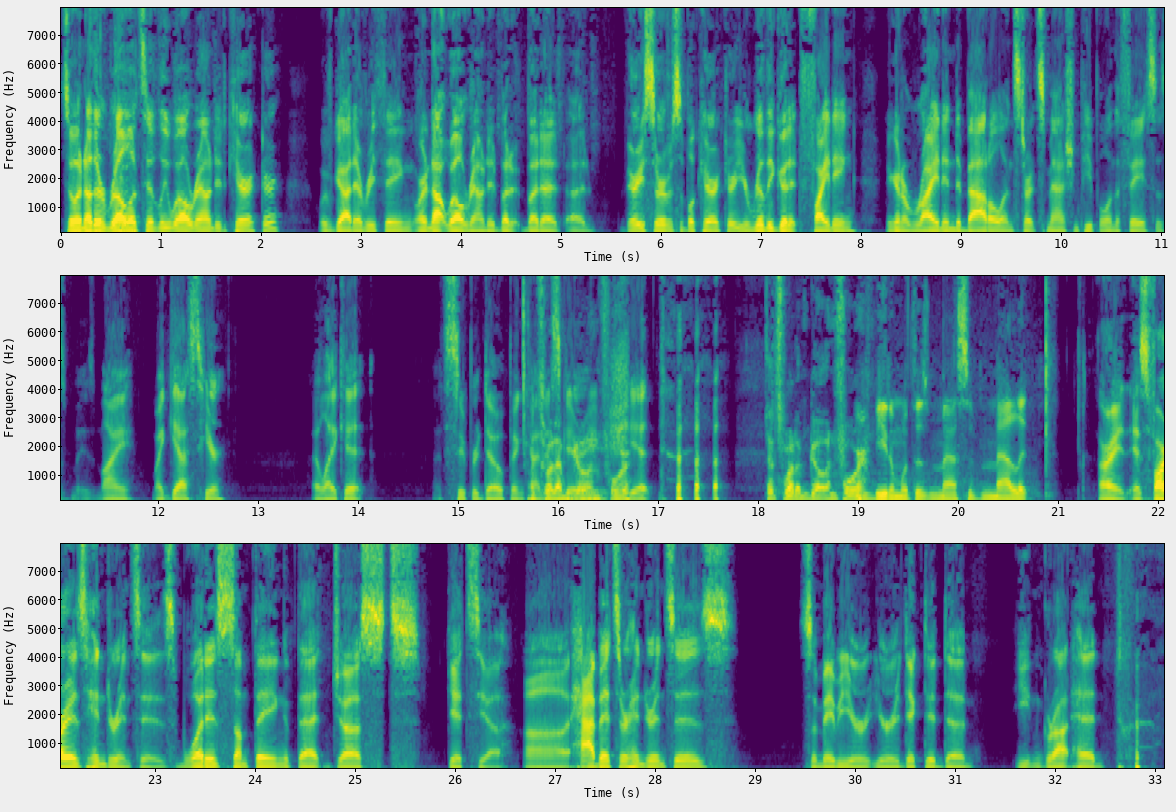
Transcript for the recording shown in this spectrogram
So another relatively well-rounded character. We've got everything, or not well-rounded, but but a, a very serviceable character. You're really good at fighting. You're gonna ride into battle and start smashing people in the face. Is, is my my guess here? I like it. That's super dope and kind That's of what I'm scary going for. shit. That's what I'm going for. Beat him with his massive mallet. All right. As far as hindrances, what is something that just gets you? Uh, habits are hindrances. So maybe you're you're addicted to eating grot head.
